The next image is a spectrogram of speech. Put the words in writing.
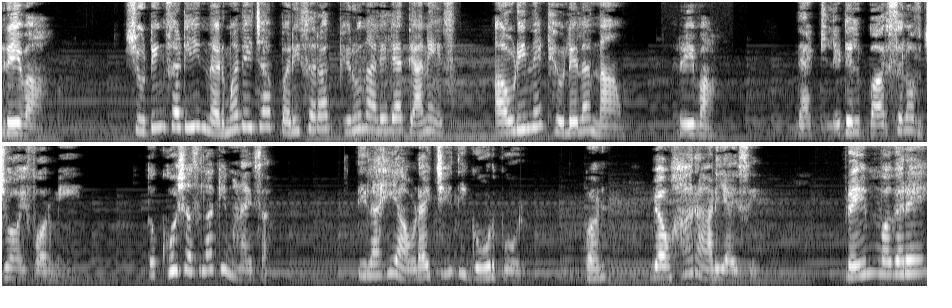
रेवा. शूटिंगसाठी नर्मदेच्या परिसरात फिरून आलेल्या त्यानेच आवडीने ठेवलेलं नाव Reva. That little parcel of joy for me तो खुश असला की म्हणायचा तिलाही आवडायची ती गोड पोर पण व्यवहार आड यायचे. प्रेम वगैरे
